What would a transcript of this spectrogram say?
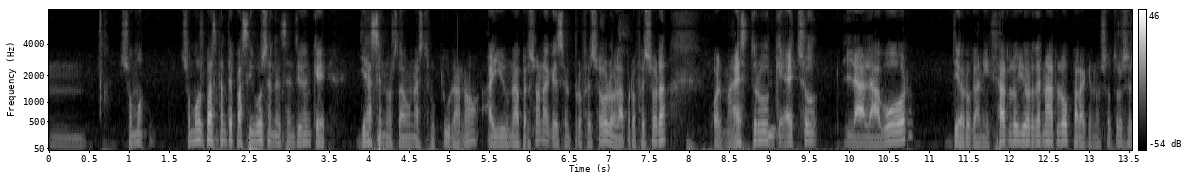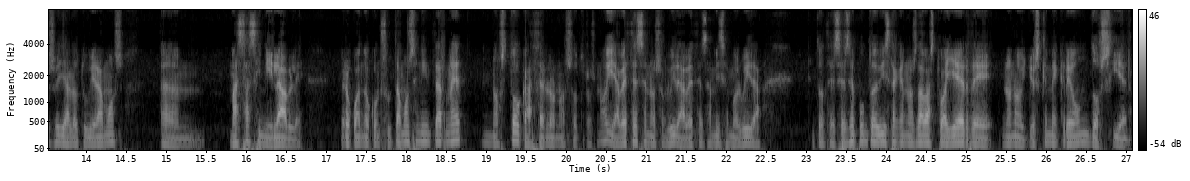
mm, somos, somos bastante pasivos en el sentido en que ya se nos da una estructura, ¿no? Hay una persona que es el profesor o la profesora o el maestro que ha hecho la labor de organizarlo y ordenarlo para que nosotros eso ya lo tuviéramos em, más asimilable. Pero cuando consultamos en Internet nos toca hacerlo nosotros, ¿no? Y a veces se nos olvida, a veces a mí se me olvida. Entonces, ese punto de vista que nos dabas tú ayer de, no, no, yo es que me creo un dossier.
